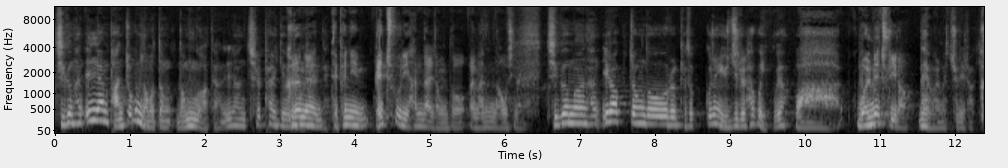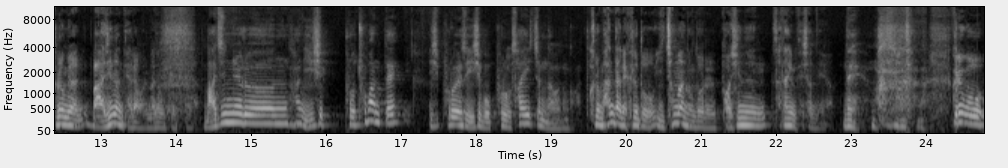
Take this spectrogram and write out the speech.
지금 한 1년 반 조금 넘었던 넘은 것 같아요. 한 1년 7, 8개월. 그러면 대표님 매출이 한 달 정도 얼마 정도 나오시나요? 지금은 한 1억 정도를 계속 꾸준히 유지를 하고 있고요. 와, 월 매출 1억. 네, 월 매출 1억. 그러면 마진은 대략 얼마 정도 되시나요? 마진율은 한 20% 초반대, 20%에서 25% 사이쯤 나오는 것 같아요. 그럼 한 달에 그래도 2천만 정도를 버시는 사장님이 되셨네요. 네, 그리고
